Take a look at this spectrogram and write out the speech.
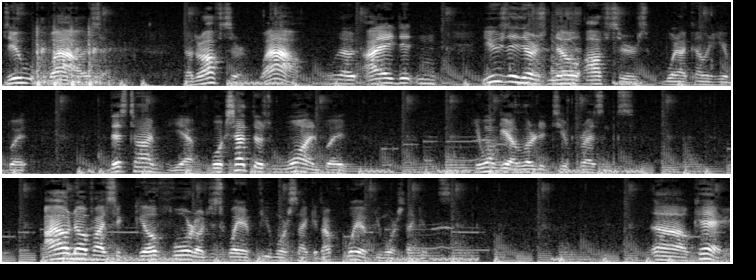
do. Wow, another officer. Wow, I didn't. Usually there's no officers when I come in here, but this time, yeah. Well, except there's one, but he won't get alerted to your presence. I don't know if I should go for it or just wait a few more seconds. I'll wait a few more seconds. Uh, okay.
